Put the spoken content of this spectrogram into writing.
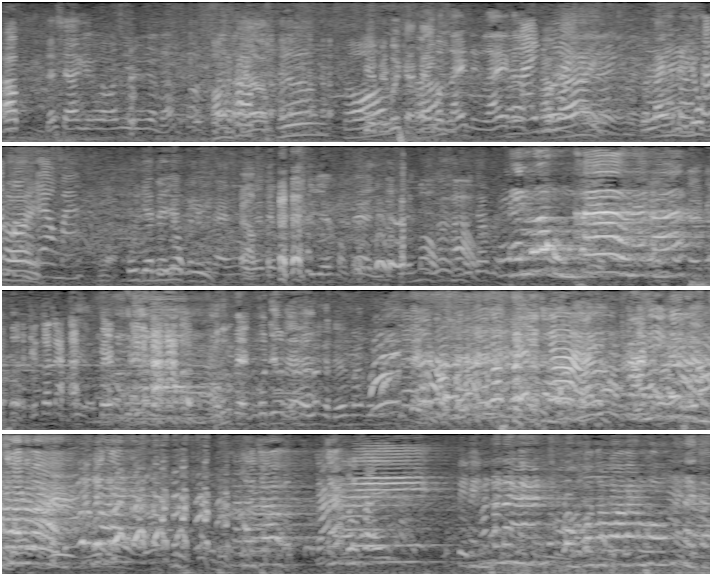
ครับและแชร์ยังรอนี่ด้วยนะขอบคุณครับหนึ่งสองเป็นคนกับใครกดไลค์หนึ่งไลค์ครับกดไลค์กดไลค์ให้นายกหน่อยตู้เย็นนายกกันอีกครับตู้เย็นของแท้อยู่เป็นหม้อข้าวเป็นหม้อหุงข้าวนะคะแบกคนเดียวนะผมแบกคนเดียวนะแล้วก็เดินมาคนเดียวอันนี้ก็ถามใจว่าเราจะจะไป เป็นพนักงานของอบตบางพงแต่จะ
